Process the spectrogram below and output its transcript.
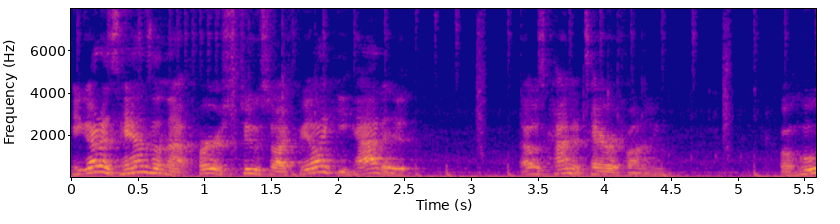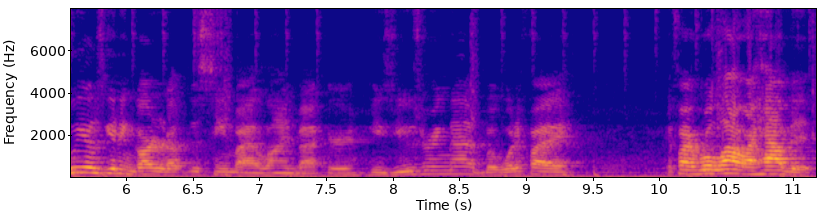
He got his hands on that first, too, so I feel like he had it. That was kind of terrifying. But Julio's getting guarded up this scene by a linebacker. He's using that, but what if I... If I roll out, I have it.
